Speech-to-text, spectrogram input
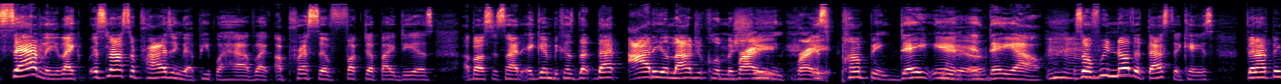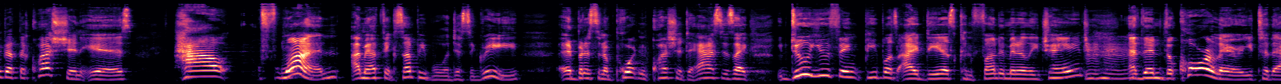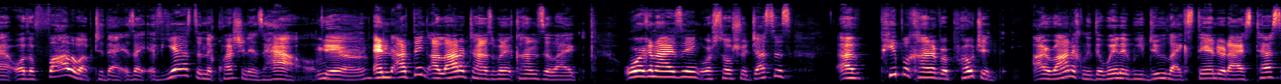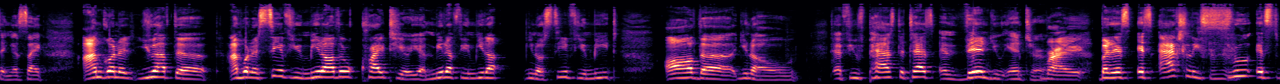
sadly, like it's not surprising that people have like oppressive, fucked up ideas about society again because that that ideological machine right. is pumping day in Yeah. and day out. Mm-hmm. So if we know that that's the case, then I think that the question is how one i mean i think some people will disagree but it's an important question to ask is like do you think people's ideas can fundamentally change? And then the corollary to that or the follow-up to that is like if yes then the question is how. Yeah. and i think a lot of times when it comes to like organizing or social justice uh, people kind of approach it ironically the way that we do like standardized testing. It's like i'm gonna you have to i'm gonna see if you meet all the criteria meet if you meet up you know see if you meet all the you know if you've passed the test and then you enter. Right. But it's it's actually mm-hmm. through it's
